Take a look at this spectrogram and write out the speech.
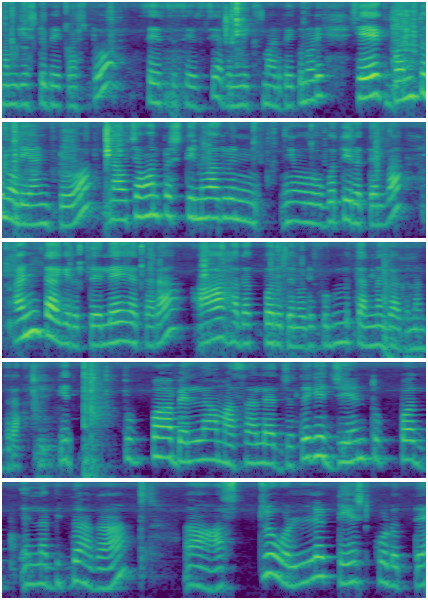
ನಮಗೆ ಎಷ್ಟು ಬೇಕೋ ಅಷ್ಟು. ಸೇರಿಸಿ ಸೇರಿಸಿ ಅದನ್ನು ಮಿಕ್ಸ್ ಮಾಡಬೇಕು. ನೋಡಿ, ಹೇಗೆ ಬಂತು ನೋಡಿ ಅಂಟು. ನಾವು ಚವನ್ ಪ್ರಶ್ ತಿನ್ನುವಾಗಲೂ ನೀವು ಗೊತ್ತಿರುತ್ತೆ ಅಲ್ವಾ? ಅಂಟಾಗಿರುತ್ತೆ ಲೇಹ ಥರ ಆ ಹದಕ್ಕೆ ಬರುತ್ತೆ ನೋಡಿ ಫುಲ್ ತಣ್ಣಗಾದ ನಂತರ. ಇದು ತುಪ್ಪ, ಬೆಲ್ಲ, ಮಸಾಲೆ ಜೊತೆಗೆ ಜೇನುತುಪ್ಪ ಎಲ್ಲ ಬಿದ್ದಾಗ ಅಷ್ಟು ಒಳ್ಳೆ ಟೇಸ್ಟ್ ಕೊಡುತ್ತೆ.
